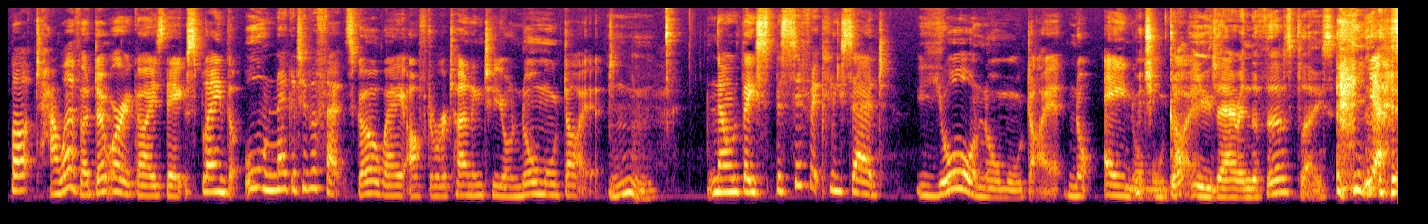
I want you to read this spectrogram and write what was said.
But, however, don't worry, guys, they explained that all negative effects go away after returning to your normal diet. Now, they specifically said your normal diet, not a normal Which got diet. you there in the first place. yes.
